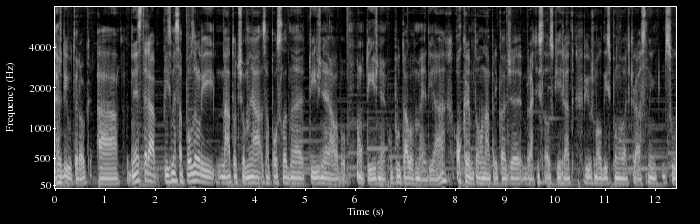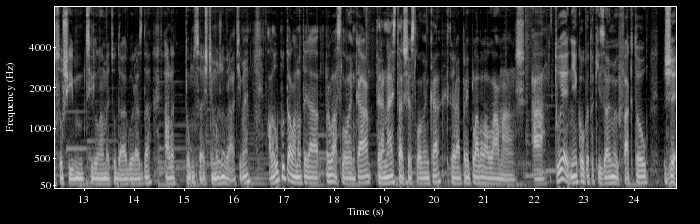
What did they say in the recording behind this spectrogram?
každý útorok. A dnes teda by sme sa pozreli na to, čo mňa za posledné týždne, alebo no, týždne upútalo v médiách. Okrem toho napríklad, že Bratislavský hrad by už mal disponovať krásnym súsoším Cyrila Metoda a Gorazda, ale tomu sa ešte možno vrátime. Ale upútala ma teda prvá Slovenka, teda najstaršia Slovenka, ktorá preplávala La Manche. A tu je niekoľko takých zaujímavých faktov, že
